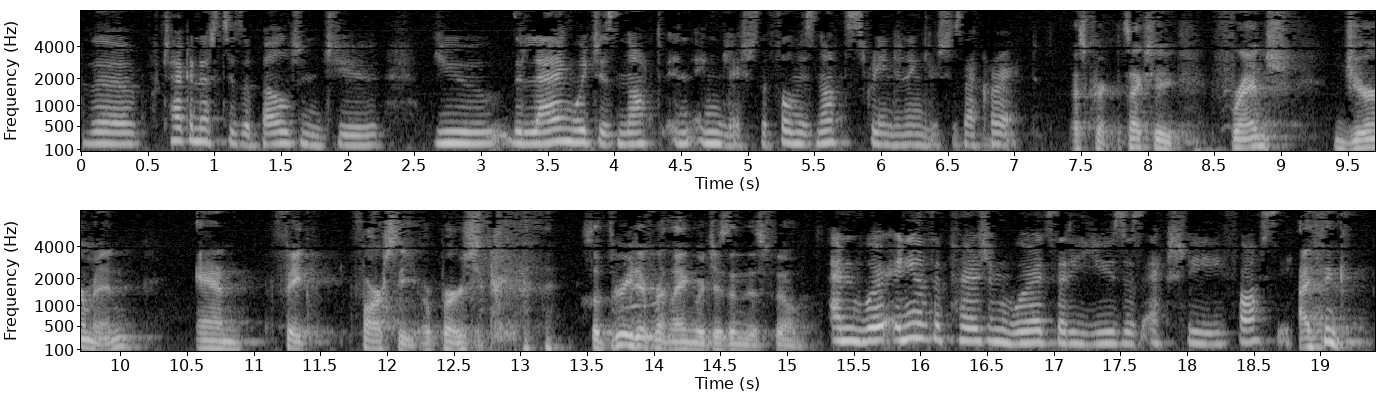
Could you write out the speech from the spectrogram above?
the protagonist is a Belgian Jew. You, the language is not in English. The film is not screened in English. Is that correct? That's correct. It's actually French, German, and fake Farsi or Persian. so three different languages in this film. And were any of the Persian words that he uses actually Farsi? I think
